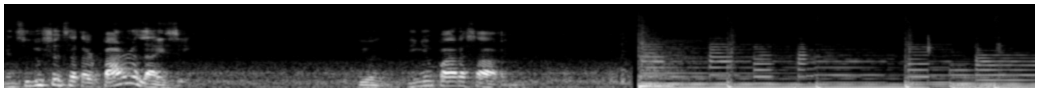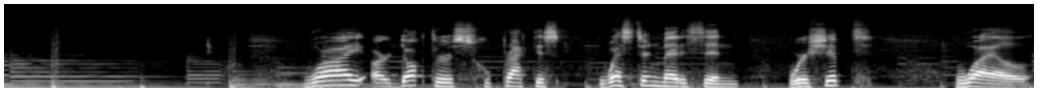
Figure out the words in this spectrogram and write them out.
And solutions that are paralyzing. Yun. Yun yung para sa akin. Why are doctors who practice Western medicine worshipped, while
